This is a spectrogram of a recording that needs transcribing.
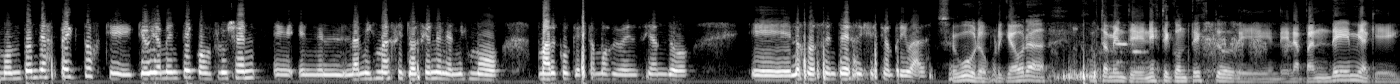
montón de aspectos que, que obviamente confluyen eh, en la misma situación, en el mismo marco que estamos vivenciando eh, los docentes de gestión privada. Seguro, porque ahora justamente en este contexto de, la pandemia que,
